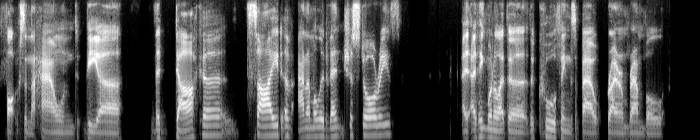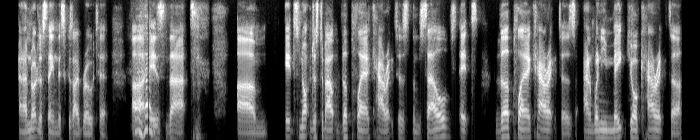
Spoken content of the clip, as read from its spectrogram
Fox and the Hound, the uh, the darker side of animal adventure stories. I, I, think one of like the the cool things about Briar and Bramble, and I'm not just saying this because I wrote it, uh, is that um, it's not just about the player characters themselves. It's the player characters. And when you make your character,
